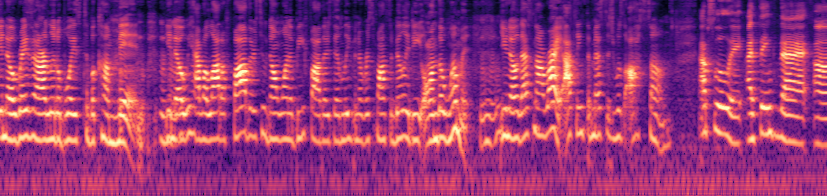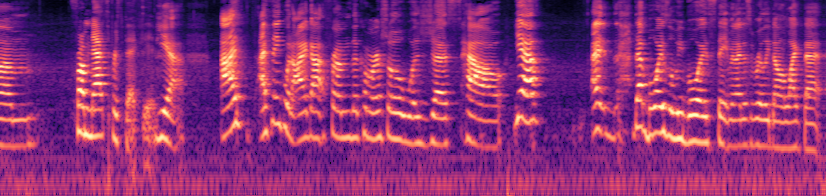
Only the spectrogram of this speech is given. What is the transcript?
You know, raising our little boys to become men. You know, we have a lot of fathers who don't want to be fathers and leaving the responsibility on the woman. You know, that's not right. I think the message was awesome. absolutely. I think that um from Nat's perspective. yeah. I I think what I got from the commercial was just how yeah, I that boys will be boys statement. I just really don't like that.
